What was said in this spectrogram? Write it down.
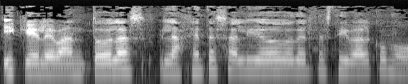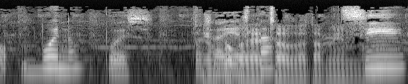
Y que levantó las... La gente salió del festival como, bueno, pues, pues Sí, un ahí poco de todo también, ¿no? Sí,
